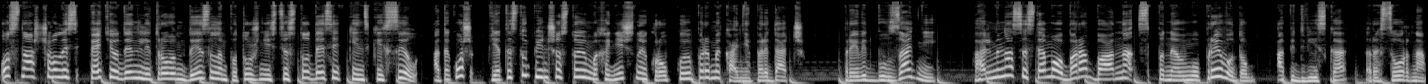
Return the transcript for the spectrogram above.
оснащувались 5,1 літровим дизелем потужністю 110 кінських сил, а також п'ятиступінчастою механічною кропкою перемикання передач. Привід був задній, гальмівна система барабанна з пневмоприводом, приводом, а підвізка ресорна.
